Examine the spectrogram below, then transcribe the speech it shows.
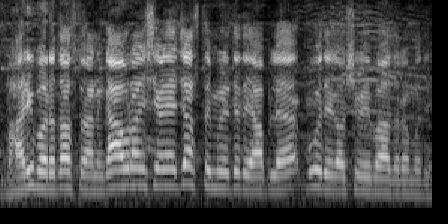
भारी भरत असतो आणि गावरान शेळ्या जास्त मिळतात आपल्या बोधेगाव शेळी बाजारामध्ये.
